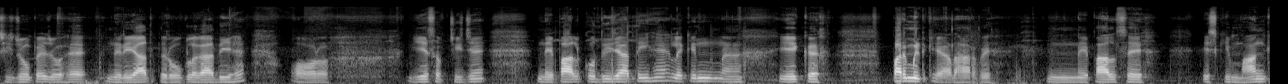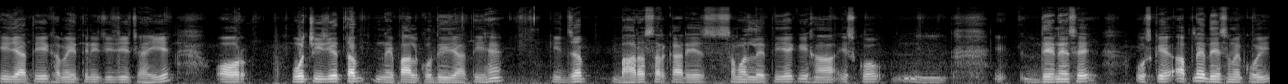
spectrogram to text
चीज़ों पे जो है निर्यात पे रोक लगा दी है, और ये सब चीज़ें नेपाल को दी जाती हैं, लेकिन एक परमिट के आधार पे नेपाल से इसकी मांग की जाती है कि हमें इतनी चीज़ें चाहिए, और वो चीज़ें तब नेपाल को दी जाती हैं कि जब भारत सरकार ये समझ लेती है कि हाँ इसको देने से उसके अपने देश में कोई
